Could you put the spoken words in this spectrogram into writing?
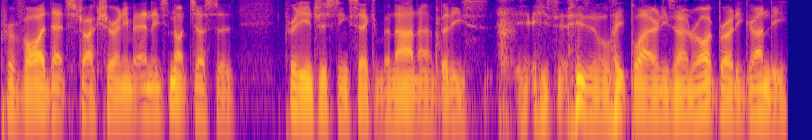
provide that structure and and it's not just a pretty interesting second banana, but he's he's he's an elite player in his own right, Brodie Grundy.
